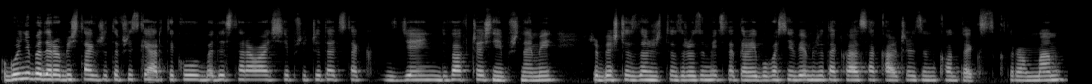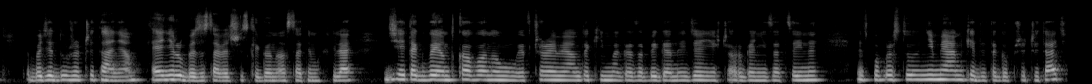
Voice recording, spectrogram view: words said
Ogólnie będę robić tak, że te wszystkie artykuły będę starała się przeczytać tak z dzień, dwa wcześniej przynajmniej, żeby jeszcze zdążyć to zrozumieć i tak dalej, bo właśnie wiem, że ta klasa Cultures and Context, którą mam, to będzie dużo czytania, a ja nie lubię zostawiać wszystkiego na ostatnią chwilę. Dzisiaj tak wyjątkowo, no mówię, wczoraj miałam taki mega zabiegany dzień, jeszcze organizacyjny, więc po prostu nie miałam kiedy tego przeczytać,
